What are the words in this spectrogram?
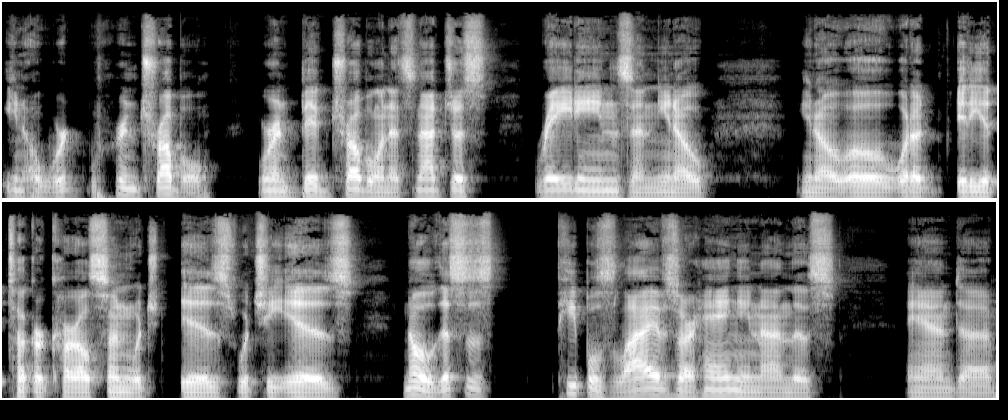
you know we're we're in trouble. We're in big trouble, and it's not just ratings and you know, you know, oh, what an idiot Tucker Carlson, which is which he is. No, this is people's lives are hanging on this, and uh,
